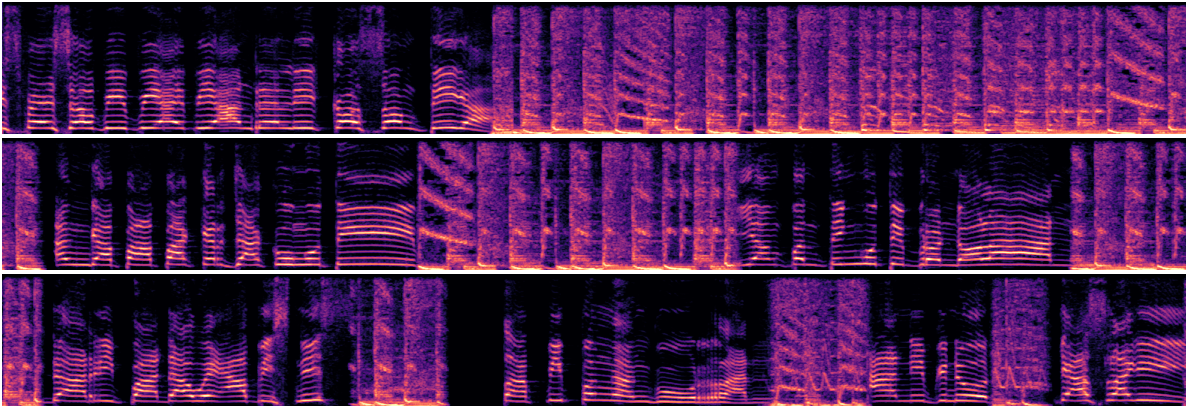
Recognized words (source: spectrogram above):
lagi spesial VVIP Andreli 03 Enggak apa-apa kerjaku ngutip. Yang penting ngutip brondolan. Daripada WA bisnis Tapi pengangguran. Anip gendut Gas lagi.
